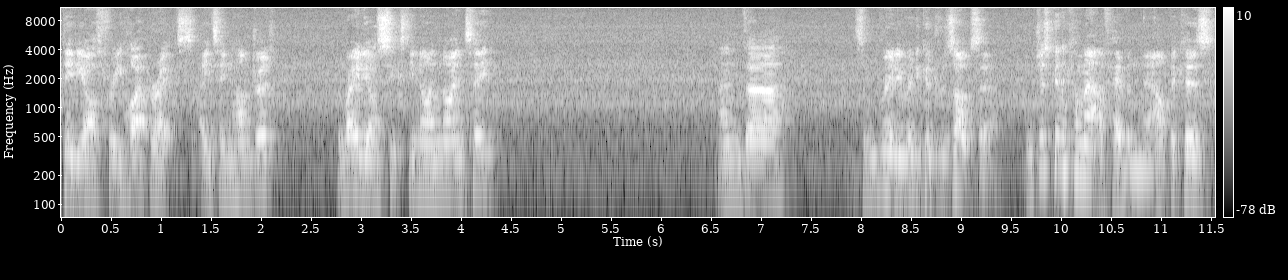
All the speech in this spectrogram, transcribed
DDR3 HyperX 1800, the Radeon 6990, and uh, some really really good results there. I'm just going to come out of heaven now because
